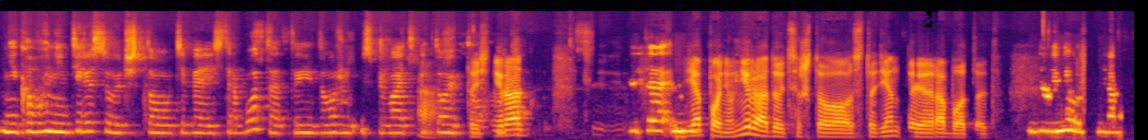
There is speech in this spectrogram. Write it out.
никого не интересует, что у тебя есть работа, ты должен успевать а, и то, и то. То есть не рад... Это... Я понял, не радуется, что студенты работают. Да, не очень радуются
